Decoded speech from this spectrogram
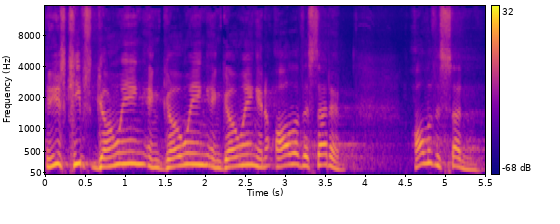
And he just keeps going and going and going. And all of a sudden, all of a sudden,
